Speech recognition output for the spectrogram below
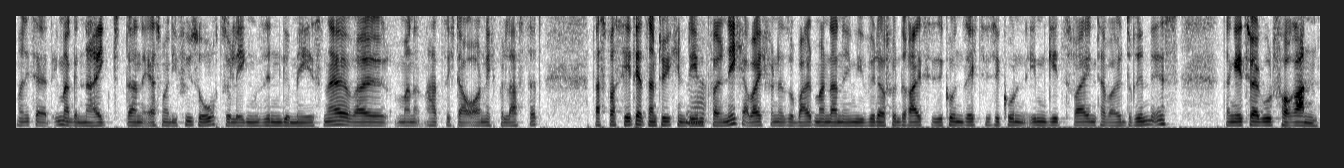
man ist ja immer geneigt, dann erstmal die Füße hochzulegen, sinngemäß, ne? Weil man hat sich da ordentlich belastet. Das passiert jetzt natürlich in dem ja. Fall nicht, aber ich finde, sobald man dann irgendwie wieder für 30 Sekunden, 60 Sekunden im G2-Intervall drin ist, dann geht es ja gut voran.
